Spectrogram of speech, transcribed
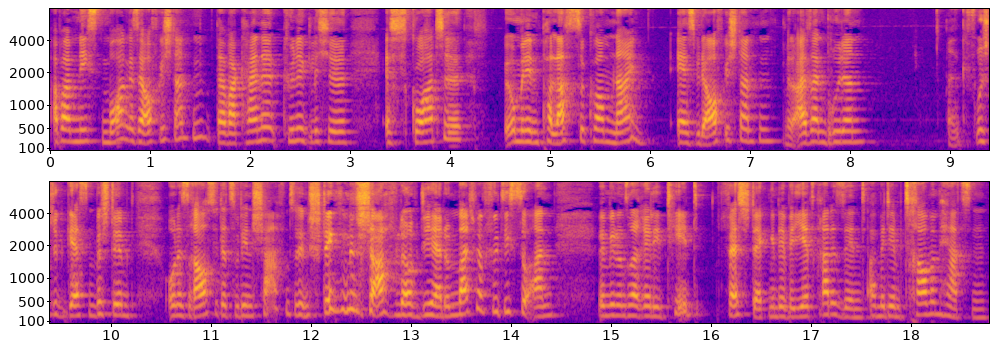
Aber am nächsten Morgen ist er aufgestanden. Da war keine königliche Eskorte um in den Palast zu kommen. Nein, er ist wieder aufgestanden mit all seinen Brüdern, Frühstück gegessen bestimmt und ist raus wieder zu den Schafen, zu den stinkenden Schafen auf die Herde. Und manchmal fühlt sich so an, wenn wir in unserer Realität feststecken, in der wir jetzt gerade sind, aber mit dem Traum im Herzen.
